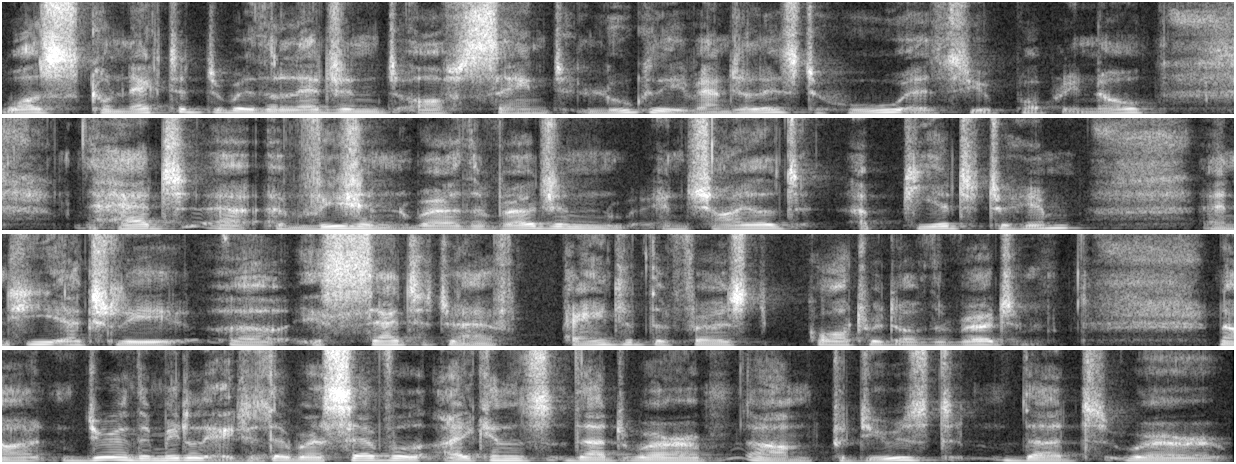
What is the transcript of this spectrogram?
was connected with the legend of Saint Luke the Evangelist, who, as you probably know, had a, a vision where the Virgin and child appeared to him, and he actually uh, is said to have painted the first portrait of the Virgin. Now, during the Middle Ages, there were several icons that were um, produced that were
